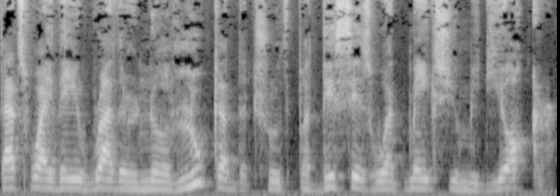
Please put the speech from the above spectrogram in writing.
That's why they rather not look at the truth, but this is what makes you mediocre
